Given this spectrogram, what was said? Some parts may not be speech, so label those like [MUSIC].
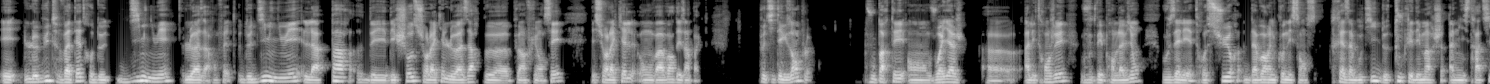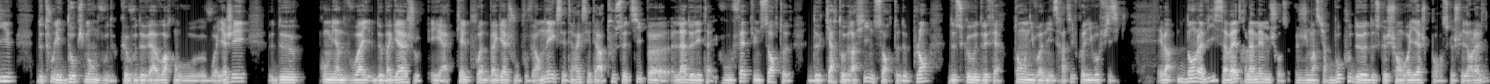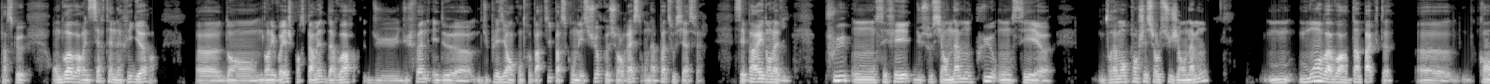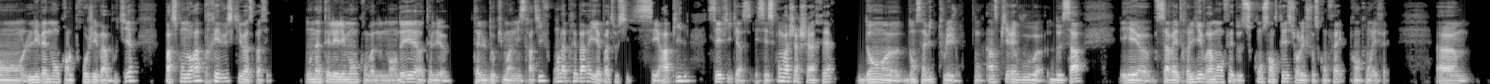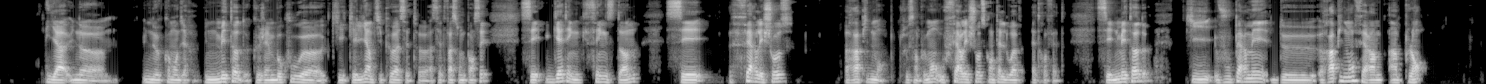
Et le but va être de diminuer le hasard, en fait, de diminuer la part des, des choses sur laquelle le hasard peut, euh, peut influencer et sur laquelle on va avoir des impacts. Petit exemple, vous partez en voyage euh, à l'étranger, vous devez prendre l'avion, vous allez être sûr d'avoir une connaissance très aboutie de toutes les démarches administratives, de tous les documents de vous- que vous devez avoir quand vous voyagez, de combien de, voy- de bagages et à quel poids de bagages vous pouvez emmener, etc., etc. Tout ce type-là de détails. Vous faites une sorte de cartographie, une sorte de plan de ce que vous devez faire, tant au niveau administratif qu'au niveau physique. Eh ben, dans la vie, ça va être la même chose. Je m'inspire beaucoup de, ce que je fais en voyage pour ce que je fais dans la vie parce que on doit avoir une certaine rigueur euh, dans, dans les voyages pour se permettre d'avoir du, du fun et de, euh, du plaisir en contrepartie parce qu'on est sûr que sur le reste, on n'a pas de souci à se faire. C'est pareil dans la vie. Plus on s'est fait du souci en amont, plus on s'est euh, vraiment penché sur le sujet en amont, moins on va avoir d'impact euh, quand l'événement, quand le projet va aboutir, parce qu'on aura prévu ce qui va se passer. On a tel élément qu'on va nous demander, euh, tel, document administratif, on l'a préparé, il n'y a pas de souci. C'est rapide, c'est efficace. Et c'est ce qu'on va chercher à faire dans, dans sa vie de tous les jours. Donc inspirez-vous de ça, et euh, ça va être lié vraiment au fait de se concentrer sur les choses qu'on fait quand on les fait. Euh, il y a une, euh, une, comment dire, une méthode que j'aime beaucoup, qui, est- liée un petit peu à cette, façon de penser. C'est getting things done. C'est faire les choses rapidement, tout simplement, ou faire les choses quand elles doivent être faites. C'est une méthode qui vous permet de rapidement faire un plan.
